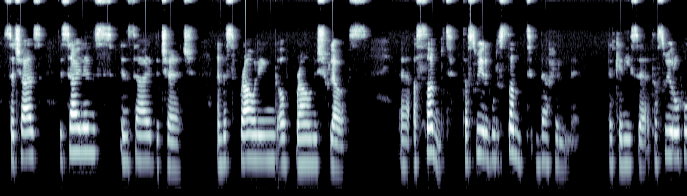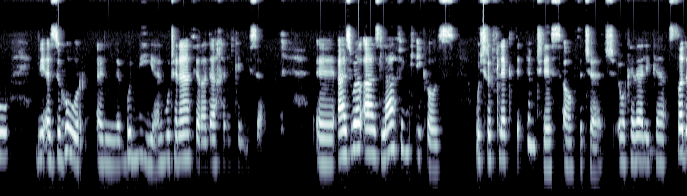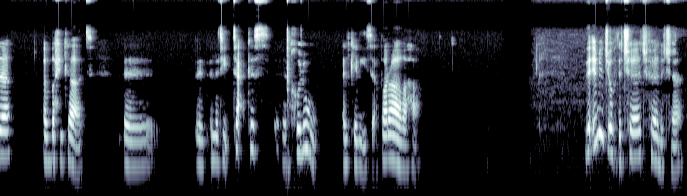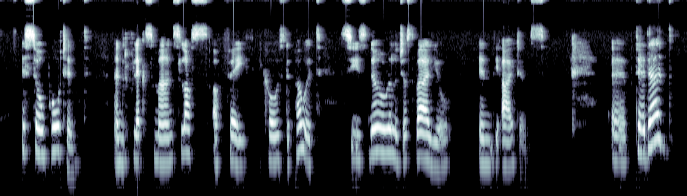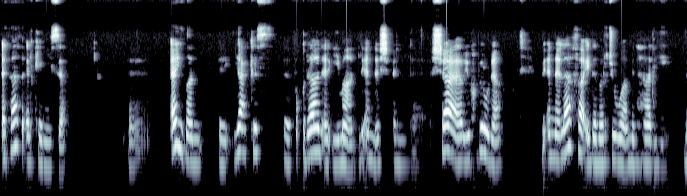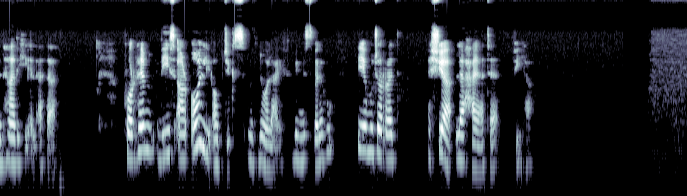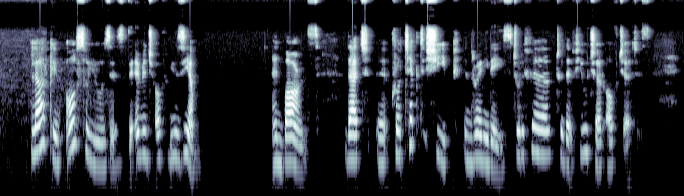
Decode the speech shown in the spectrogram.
such as the silence inside the church and the sprouling of brownish flowers. الصمت تصويره للصمت داخل الكنيسة تصويره للزهور البنية المتناثرة داخل الكنيسة as well as laughing echoes which reflect the emptiness of the church وكذلك صدى الضحكات التي تعكس خلو الكنيسة فراغها The image of the church furniture is so important and reflects man's loss of faith because the poet sees no religious value in the items. تعداد أثاث الكنيسة أيضا يعكس فقدان الإيمان لأن الشاعر يخبرنا بأن لا فائدة مرجوة من هذه من هذه الأثاث. For him these are only objects with no life. بالنسبة له هي مجرد أشياء لا حياة فيها. Larkin also uses the image of museum and barns that uh, protect sheep in rainy days to refer to the future of churches.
